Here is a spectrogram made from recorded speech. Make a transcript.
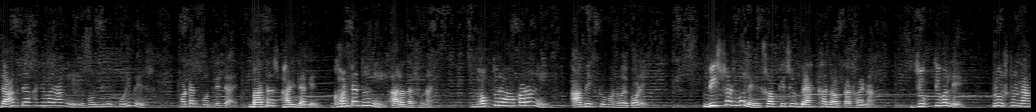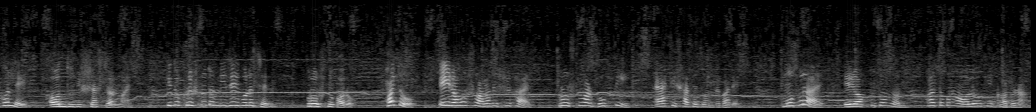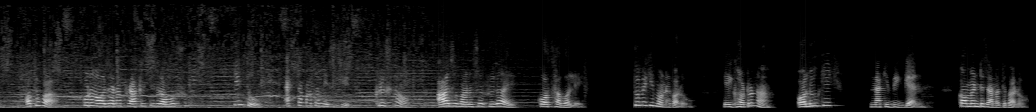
দাগ দেখা দেওয়ার আগে মন্দিরের পরিবেশ হঠাৎ বদলে যায়। বাতাস ভারী লাগে ঘণ্টার ধ্বনি আলাদা শোনায়। ভক্তরা অকারণেই আবেগপ্রবণ হয়ে পড়ে। বিশ্বাস বলে সবকিছুর ব্যাখ্যা দরকার হয় না। যুক্তি বলে প্রশ্ন না করলে অন্ধবিশ্বাস জন্মায়। কিন্তু কৃষ্ণ তো নিজেই বলেছেন, প্রশ্ন করো। হয়তো এই রহস্য আমাদের শেখায় প্রশ্ন আর ভক্তি একই সাথে চলতে পারে। মথুরায় এই রক্তচন্দন হয়তো কোনো অলৌকিক ঘটনা অথবা কোনো অজানা প্রাকৃতিক রহস্য। কিন্তু একটা কথা নিশ্চিত, কৃষ্ণ আজও মানুষের হৃদয়ে কথা বলে। তুমি কি মনে করো এই ঘটনা অলৌকিক নাকি বিজ্ঞান? কমেন্টে জানাতে পারো।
